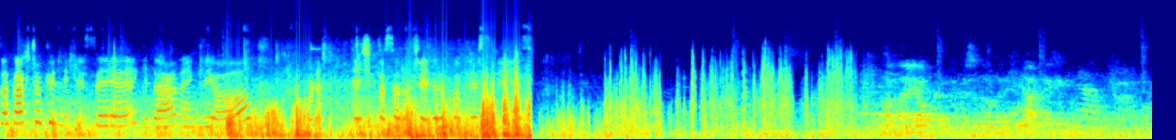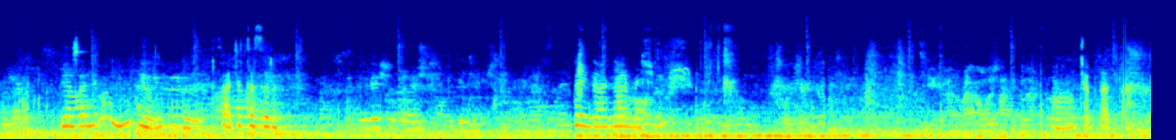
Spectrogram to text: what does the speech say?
Bu sokak çok ünlü kiliseye giden renkli yol. Burada değişik tasarım şeyleri bulabilirsiniz. Orada yok. Ya, Bir özelliği var mı? Yok. Sadece tasarım. Penguenler meşhur. Hmm, çok tatlı.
